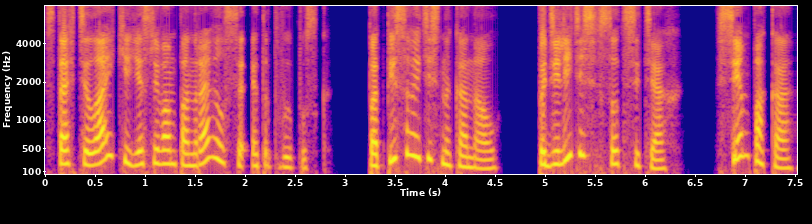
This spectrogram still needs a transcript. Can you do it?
Ставьте лайки, если вам понравился этот выпуск. Подписывайтесь на канал. Поделитесь в соцсетях. Всем пока!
